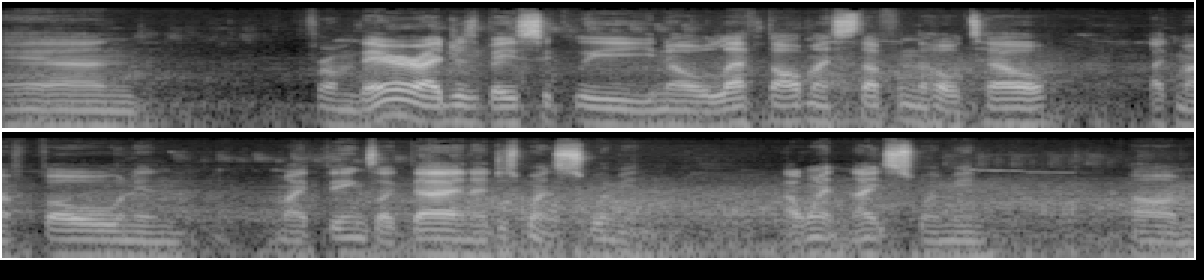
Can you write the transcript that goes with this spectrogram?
And from there, I just basically, you know, left all my stuff in the hotel, like my phone and my things like that, and I just went swimming. I went night swimming. Um,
